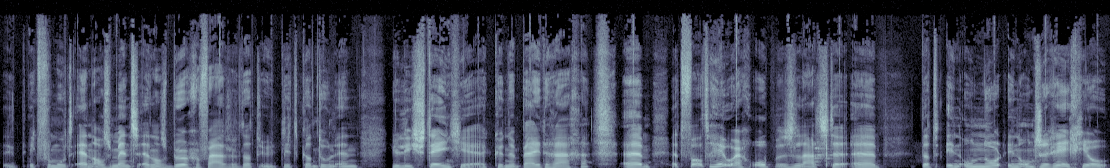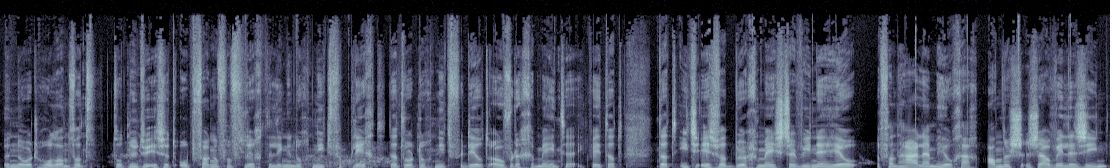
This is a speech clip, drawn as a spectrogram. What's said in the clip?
ik, vermoed, en als mens en als burgervader dat u dit kan doen en jullie steentje kunnen bijdragen. Um, het valt heel erg op, als laatste. Uh, dat in, in onze regio, Noord-Holland, want tot nu toe is het opvangen van vluchtelingen nog niet verplicht. Dat wordt nog niet verdeeld over de gemeente. Ik weet dat dat iets is wat burgemeester Wiene heel, van Haarlem heel graag anders zou willen zien.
